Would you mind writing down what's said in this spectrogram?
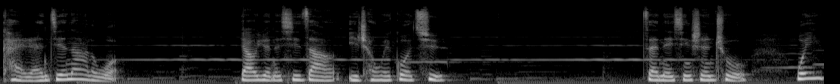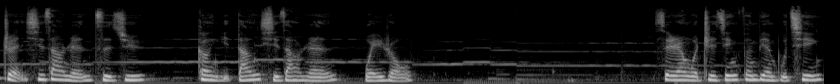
慨然接纳了我。遥远的西藏已成为过去，在内心深处，我以准西藏人自居，更以当西藏人为荣。虽然我至今分辨不清，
